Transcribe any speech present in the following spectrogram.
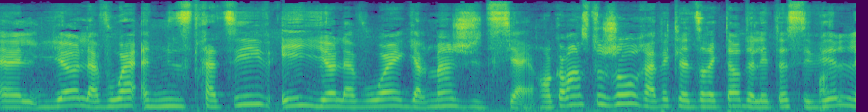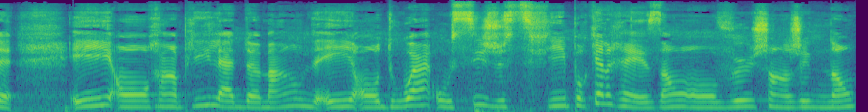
euh, il y a la voie administrative et il y a la voie également judiciaire. On commence toujours avec le directeur de l'État civil et on remplit la demande et on doit aussi justifier pour quelles raisons on veut changer de nom,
